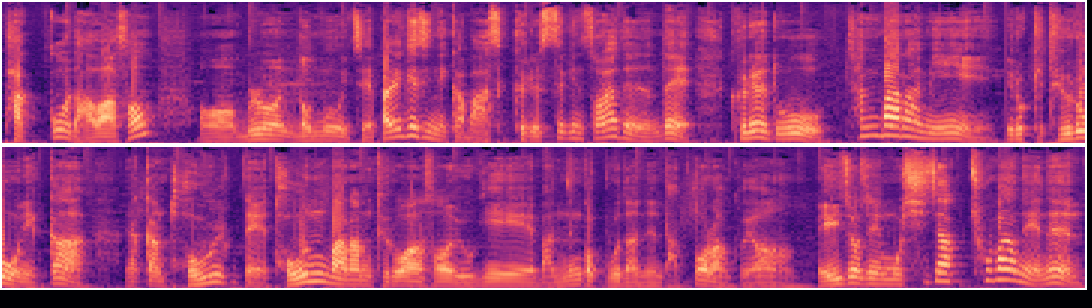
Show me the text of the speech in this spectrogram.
받고 나와서 어 물론 너무 이제 빨개지니까 마스크를 쓰긴 써야 되는데 그래도 찬바람이 이렇게 들어오니까 약간 더울 때 더운 바람 들어와서 여기에 맞는 것보다는 낫더라고요. 레이저 제모 시작 초반에는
